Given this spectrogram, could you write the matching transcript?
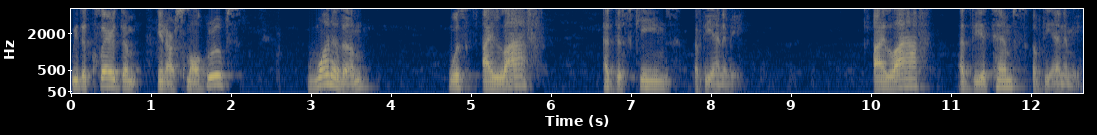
We declared them in our small groups. One of them was, I laugh at the schemes of the enemy. I laugh at the attempts of the enemy.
